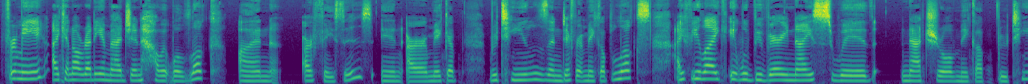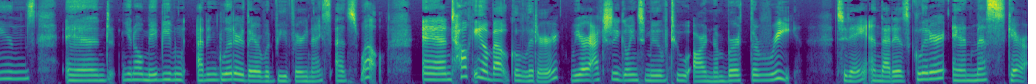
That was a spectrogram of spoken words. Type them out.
for me, I can already imagine how it will look on our faces in our makeup routines and different makeup looks. I feel like it would be very nice with natural makeup routines and you know maybe even adding glitter there would be very nice as well. And talking about glitter we are actually going to move to our number three today and that is glitter and mascara.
